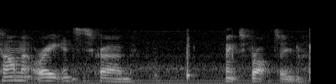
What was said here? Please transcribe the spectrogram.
comment, rate, and subscribe. Thanks for watching.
